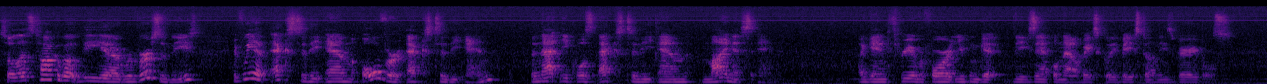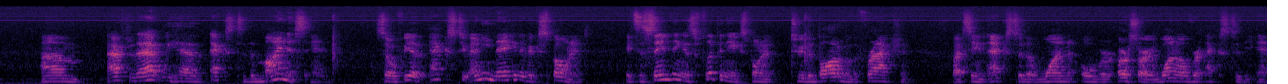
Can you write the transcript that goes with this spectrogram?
So let's talk about the uh, reverse of these. If we have x to the m over x to the n, then that equals x to the m minus n. Again, 3 over 4, you can get the example now, basically based on these variables. Um, after that, we have x to the minus n. So if we have x to any negative exponent, it's the same thing as flipping the exponent to the bottom of the fraction by saying x to the 1 over, or sorry, 1 over x to the n.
